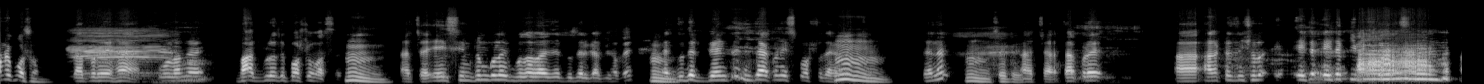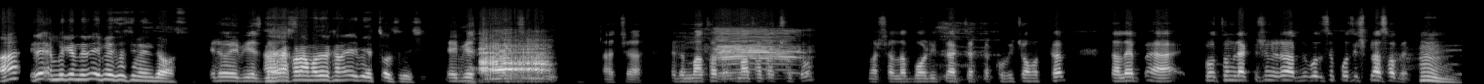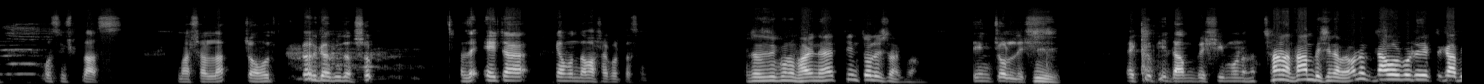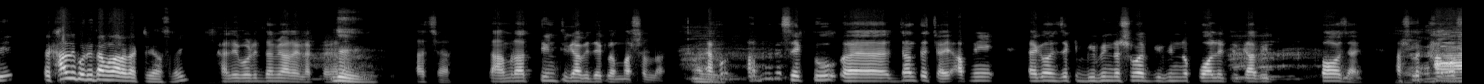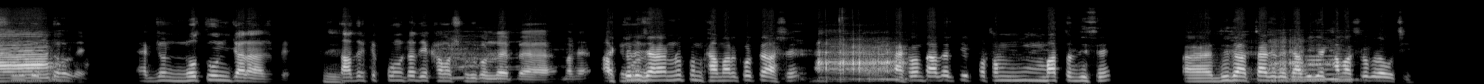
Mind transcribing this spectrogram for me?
অনেক পছন্দ তারপরে হ্যাঁ ওলানে বাঘগুলোতে পশম আছে। আচ্ছা এই সিমটমগুলো বোঝা যায় যে দুধের গাভী হবে। দুধের ড্রেনটা কিন্তু এখন স্পষ্ট দেখা যাচ্ছে তাই না? সেটাই। আচ্ছা তারপরে আরেকটা জিনিস হলো এটা এটা কি? হ্যাঁ? এটা আমেরিকান এবিএস সিমেন্ট দেওয়া আছে। এটাও এবিএস হ্যাঁ এখন আমাদের এখানে এবিএস চলছে বেশি। এবিএস আচ্ছা এটা মাথাটা মাথাটা ছোট। মার্শাল্লাহ বডি স্ট্রাকচারটা খুবই চমৎকার। তাহলে প্রথম ল্যাকটেশন এটা আপনি বলছেন পঁচিশ প্লাস হবে? হুম। পঁচিশ প্লাস মার্শাল্লাহ চমৎকার গাভী দর্শক। আচ্ছা এইটা কেমন দাম আশা করতেছেন? এটা যদি কোনো ভাই নেয় তিন চল্লিশ রাখব তিন চল্লিশ জি। একটু কি দাম বেশি মনে হচ্ছে? না না দাম বেশি না ভাই। অনেক ডাবল বডির একটা গাবি খালি বডির দাম আরও একটা আছে ভাই। খালি বডির দামে আড়াই লাখ টাকা। আচ্ছা তা আমরা তিনটি গাবি দেখলাম মার্শাল্লাহ এখন আপনার কাছে একটু জানতে চাই আপনি এখন যে বিভিন্ন সময় বিভিন্ন কোয়ালিটির গাবি পাওয়া যায় আসলে খামার শুরু করতে হলে একজন নতুন যারা আসবে তাদেরকে কোনটা দিয়ে খামার শুরু করলে মানে অ্যাকচুয়ালি যারা নতুন খামার করতে আসে এখন তাদের কি প্রথম বাচ্চা দিছে দুই দাঁত চার গাভি দিয়ে খামার শুরু করা উচিত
